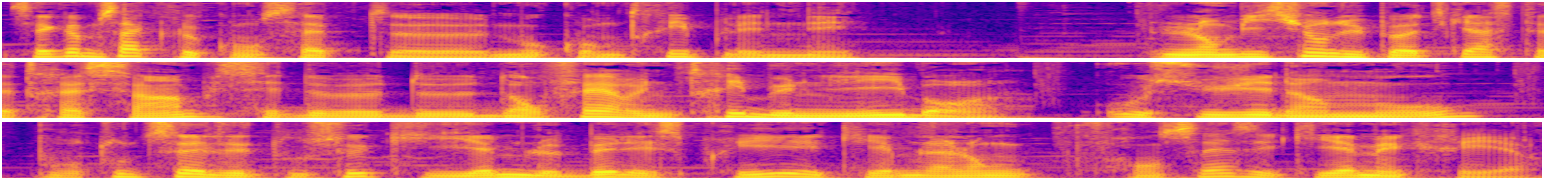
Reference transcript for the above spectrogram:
C'est comme ça que le concept euh, mot compte triple est né. L'ambition du podcast est très simple, c'est d'en de, faire une tribune libre au sujet d'un mot pour toutes celles et tous ceux qui aiment le bel esprit et qui aiment la langue française et qui aiment écrire.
